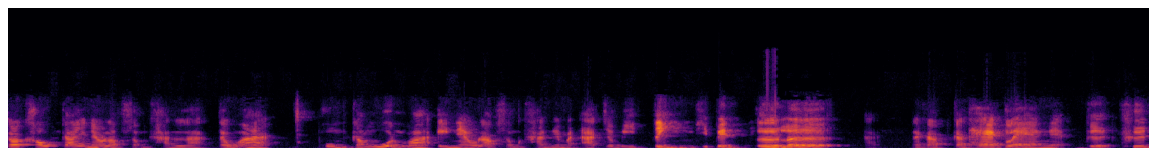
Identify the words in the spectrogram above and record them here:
ก็เข้าใกล้แนวรับสำคัญละแต่ว่าผมกังวลว่าไอ้แนวรับสำคัญเนี่ยมันอาจจะมีติ่งที่เป็น error นะครับกระแทกแรงเนี่ยเกิดขึ้น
